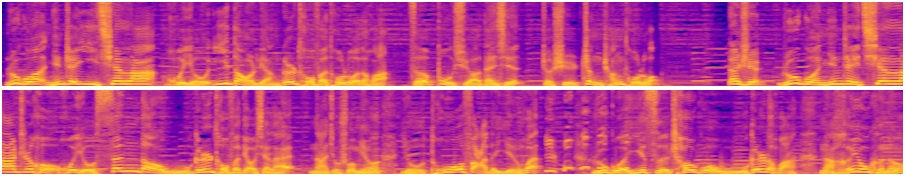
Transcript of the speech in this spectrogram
如果您这一牵拉会有一到两根头发脱落的话，则不需要担心，这是正常脱落。但是如果您这牵拉之后会有三到五根头发掉下来，那就说明有脱发的隐患。如果一次超过五根的话，那很有可能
